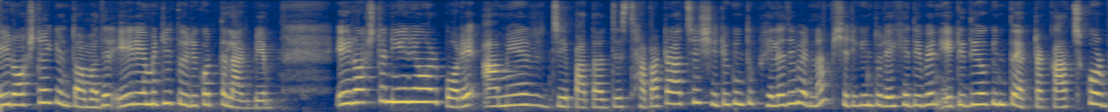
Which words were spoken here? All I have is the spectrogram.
এই রসটাই কিন্তু আমাদের এই রেমেডি তৈরি করতে লাগবে। এই রসটা নিয়ে নেওয়ার পরে আমের যে পাতার যে ছাপাটা আছে, সেটিও কিন্তু ফেলে দেবেন না, সেটি কিন্তু রেখে দেবেন। এটি দিয়েও কিন্তু একটা কাজ করব।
